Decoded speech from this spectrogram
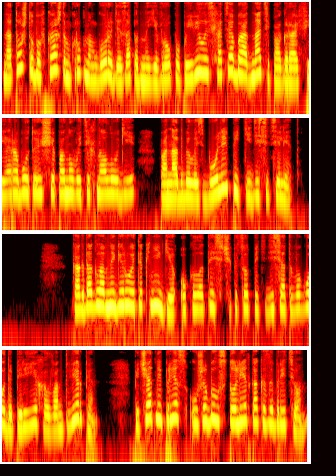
На то, чтобы в каждом крупном городе Западной Европы появилась хотя бы одна типография, работающая по новой технологии, понадобилось более 50 лет. Когда главный герой этой книги около 1550 года переехал в Антверпен, печатный пресс уже был сто лет как изобретен.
